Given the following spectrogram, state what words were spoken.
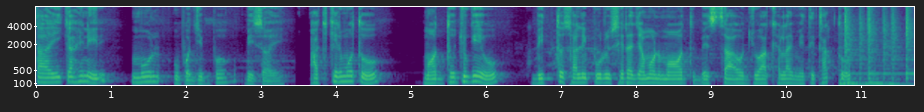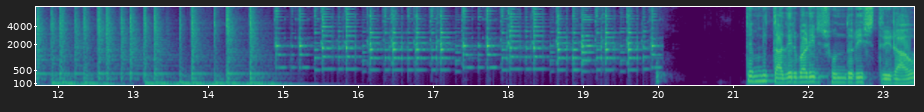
তা এই কাহিনীর মূল উপজীব্য বিষয়। আজকের মতো মধ্যযুগেও বিত্তশালী পুরুষেরা যেমন মদ, বেশ্যা ও জুয়া খেলায় মেতে থাকতো। তেমনি তাদের বাড়ির সুন্দরী স্ত্রীরাও।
